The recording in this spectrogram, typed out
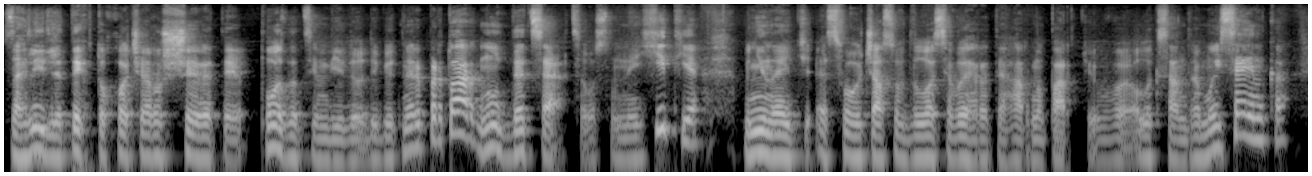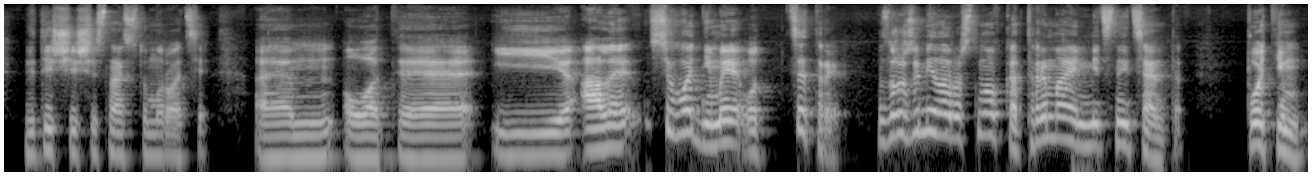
взагалі для тих, хто хоче розширити поза цим відео дебютний репертуар, ну ДЦ це основний хід є. Мені навіть е, свого часу вдалося виграти гарну партію в Олександра Мойсеєнка у 2016 році. Ем, от, е, і, Але сьогодні ми от це три. Зрозуміла розстановка, тримаємо міцний центр. Потім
